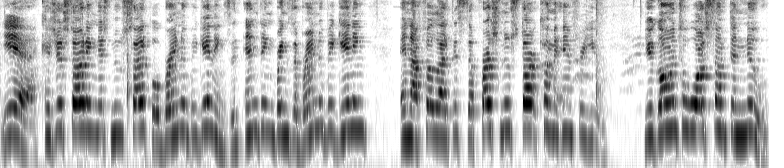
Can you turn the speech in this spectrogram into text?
Yeah, because you're starting this new cycle, brand new beginnings. An ending brings a brand new beginning. And I feel like this is a fresh new start coming in for you. You're going towards something new.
